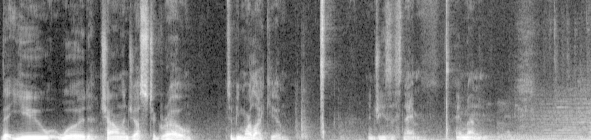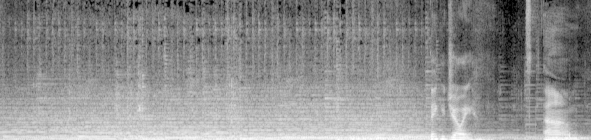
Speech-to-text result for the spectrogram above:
that you would challenge us to grow, to be more like you. In Jesus' name, amen. Thank you, Joey. Um,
